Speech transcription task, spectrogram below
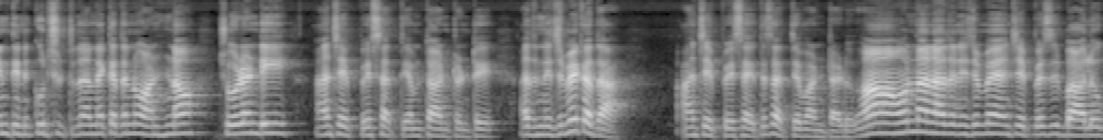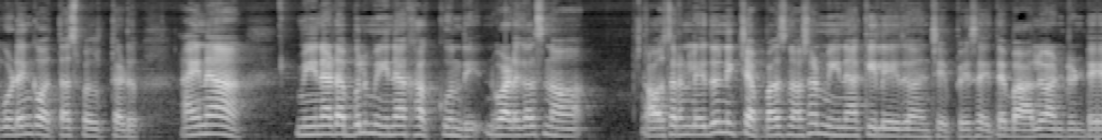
నేను తిని కూర్చుంటున్నానే కదా నువ్వు అంటున్నావు? చూడండి అని చెప్పేసి సత్యంతో అంటుంటే అది నిజమే కదా? అని చెప్పేసి అయితే సత్యం అంటాడు. "ఆ, అవును అది నిజమే అని చెప్పేసి బాలు కూడా ఇంకా వత్తాసు పలుకుతాడు. అయినా మీనా డబ్బులు మీనాకు హక్కు ఉంది. నువ్వు అడగాల్సిన అవసరం లేదు నీకు చెప్పాల్సిన అవసరం మీనాకి లేదు అని చెప్పేసి అయితే బాలు అంటుంటే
